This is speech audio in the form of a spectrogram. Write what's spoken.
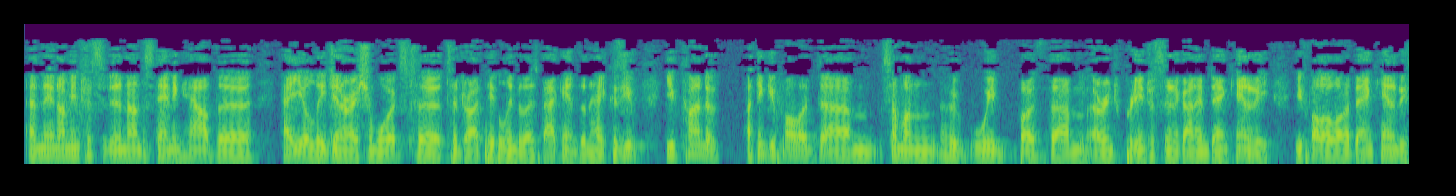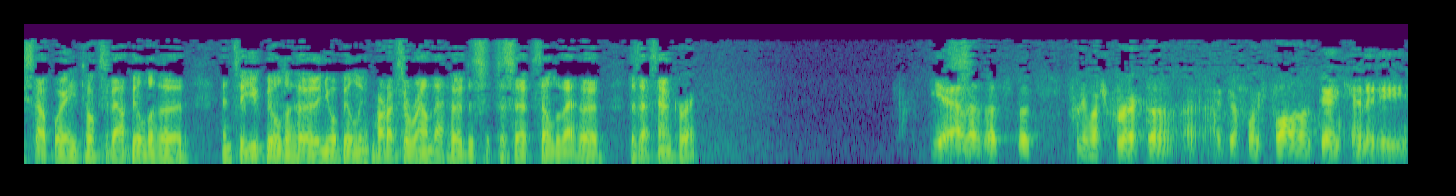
and then I'm interested in understanding how the how your lead generation works to to drive people into those back ends. And hey, because you've you've kind of I think you followed um, someone who we both um, are in, pretty interested in, a guy named Dan Kennedy. You follow a lot of Dan Kennedy stuff where he talks about build a herd, and so you've built a herd, and you're building products around that herd to, to sell to that herd. Does that sound correct? Yeah, that, that's that's pretty much correct. Uh, I, I definitely follow Dan Kennedy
